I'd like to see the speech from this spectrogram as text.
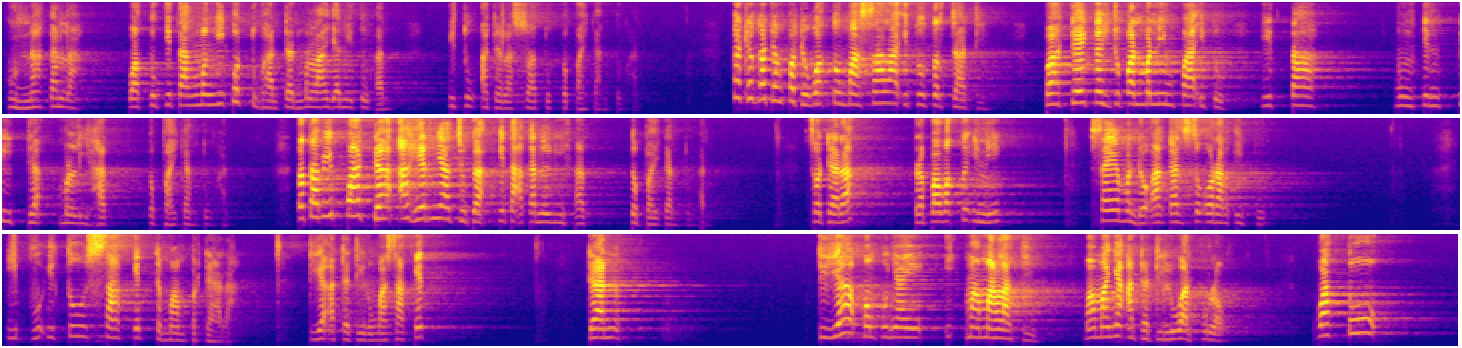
gunakanlah Waktu kita mengikut Tuhan dan melayani Tuhan, itu adalah suatu kebaikan Tuhan. Kadang-kadang pada waktu masalah itu terjadi, badai kehidupan menimpa itu, kita mungkin tidak melihat kebaikan Tuhan. Tetapi pada akhirnya juga kita akan lihat kebaikan Tuhan. Saudara, berapa waktu ini saya mendoakan seorang ibu Ibu itu sakit demam berdarah. Dia ada di rumah sakit dan dia mempunyai mama lagi. Mamanya ada di luar pulau. Waktu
